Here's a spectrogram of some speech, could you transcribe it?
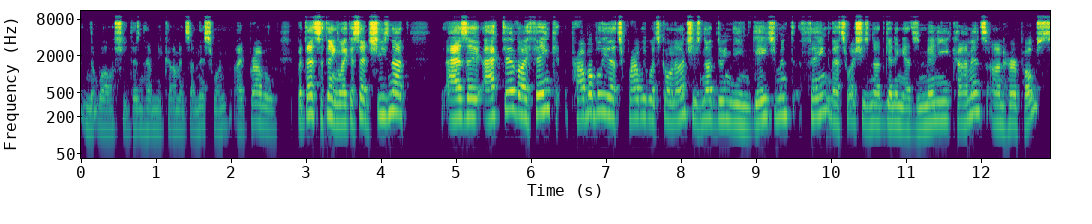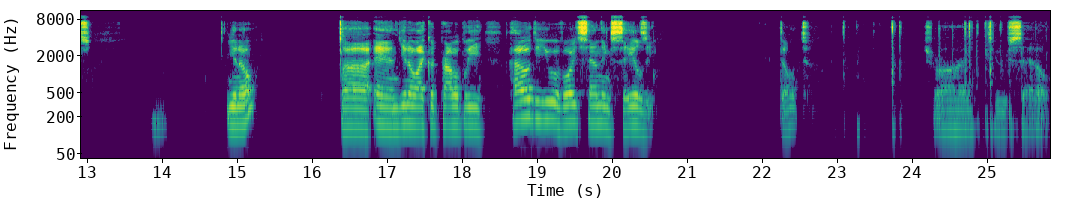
well she doesn't have any comments on this one. I probably but that's the thing. Like I said she's not as a active I think. Probably that's probably what's going on. She's not doing the engagement thing. That's why she's not getting as many comments on her posts you know? Uh and you know I could probably how do you avoid sounding salesy? Don't try to sell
